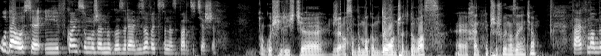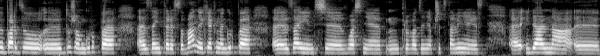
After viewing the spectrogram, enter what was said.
udało się i w końcu możemy go zrealizować, co nas bardzo cieszy. Ogłosiliście, że osoby mogą dołączać do Was. E, Chętnie przyszły na zajęcia? Tak, mamy bardzo y, dużą grupę e, zainteresowanych. Jak na grupę e, zajęć e, właśnie prowadzenia przedstawienia jest e, idealna, e,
